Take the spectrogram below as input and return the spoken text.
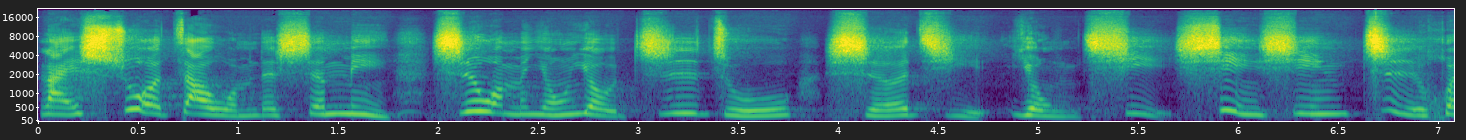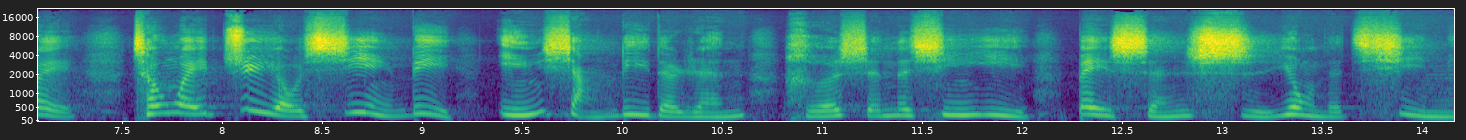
来塑造我们的生命，使我们拥有知足、舍己、勇气、信心、智慧，成为具有吸引力。影响力的人和神的心意被神使用的器皿。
